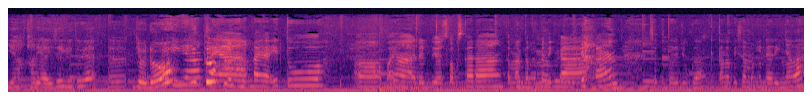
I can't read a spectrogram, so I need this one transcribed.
ya kali aja gitu ya. Eh, jodoh iya gitu. kayak kayak itu eh, apa yang ada di bioskop sekarang teman-teman menikah. Kan siapa tahu juga kita nggak bisa menghindarinya lah.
